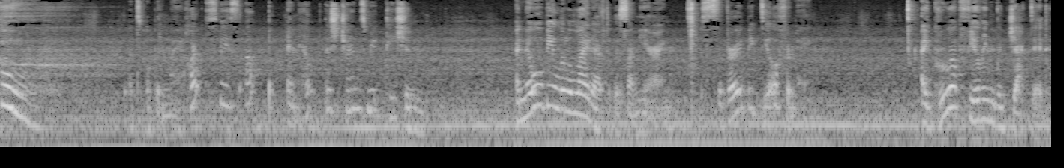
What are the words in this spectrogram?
Let's open my heart space up and help this transmutation. I know it will be a little light after this, I'm hearing. This is a very big deal for me. I grew up feeling rejected,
